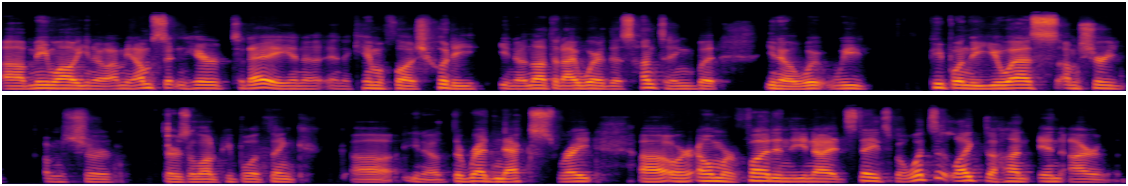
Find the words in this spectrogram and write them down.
uh, meanwhile, you know, I mean, I'm sitting here today in a in a camouflage hoodie. You know, not that I wear this hunting, but you know, we, we people in the U.S. I'm sure I'm sure there's a lot of people that think uh, you know the rednecks, right, uh, or Elmer Fudd in the United States. But what's it like to hunt in Ireland?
